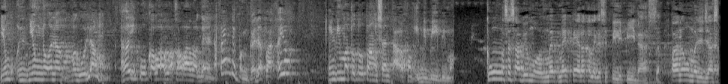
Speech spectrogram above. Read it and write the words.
Yung, yung noon na magulang, ay, ko kawawa, kawawa, ganun. Ako hindi, pag nadapa, tayo. Hindi matututo ang isang tao kung ibibaby mo. Kung masasabi mo, may, may pera talaga sa Pilipinas, paano mo ma-justify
